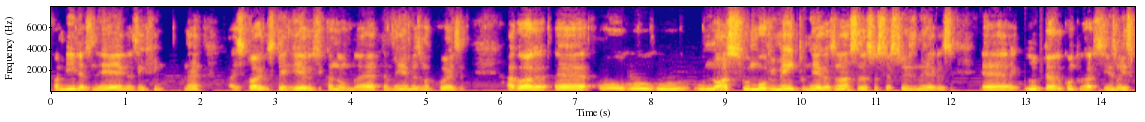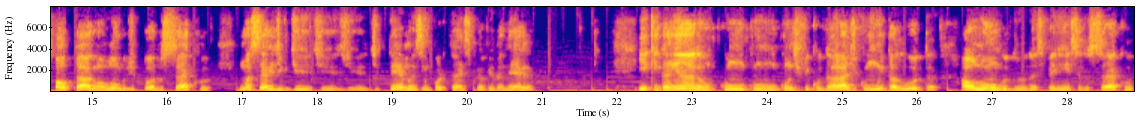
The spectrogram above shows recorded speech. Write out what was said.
famílias negras, enfim. Né? A história dos terreiros de candomblé também é a mesma coisa. Agora, é, o, o, o, o, nosso movimento negro, as nossas associações negras, é, lutando contra o racismo, eles pautaram ao longo de todo o século uma série de, de, de, de temas importantes para a vida negra e que ganharam com, com, com, dificuldade, com muita luta, ao longo do, da experiência do século,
